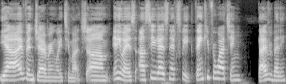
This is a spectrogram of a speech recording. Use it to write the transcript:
Yeah, I've been jabbering way too much. Um, anyways, I'll see you guys next week. Thank you for watching. Bye, everybody.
